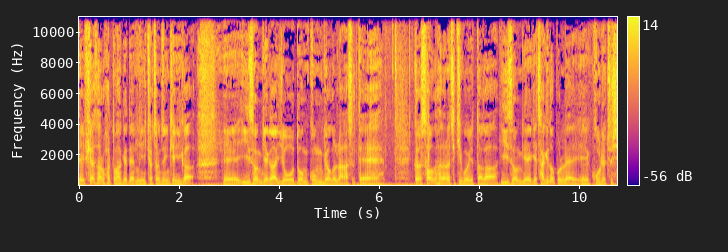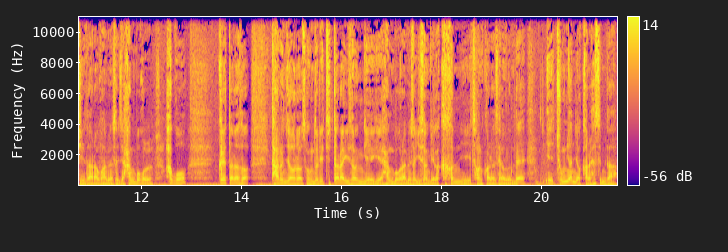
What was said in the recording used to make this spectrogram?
예, 휘화사로 활동하게 된 이 결정적인 계기가 예, 이성계가 요동 공격을 나갔을 때 그 성 하나를 지키고 있다가 이성계에게 자기도 본래 예, 고려 출신이다라고 하면서 이제 항복을 하고 그에 따라서 다른 여러 성들이 뒤따라 이성계에게 항복을 하면서 이성계가 큰이 전권을 세우는데 중요한 역할을 했습니다.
